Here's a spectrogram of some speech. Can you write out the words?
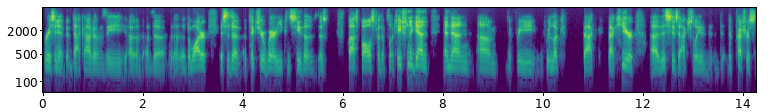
raising it back out of the uh, of the, the, the water. This is a, a, picture where you can see those those glass balls for the flotation again. And then um, if we if we look back back here, uh, this is actually the, the pressures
